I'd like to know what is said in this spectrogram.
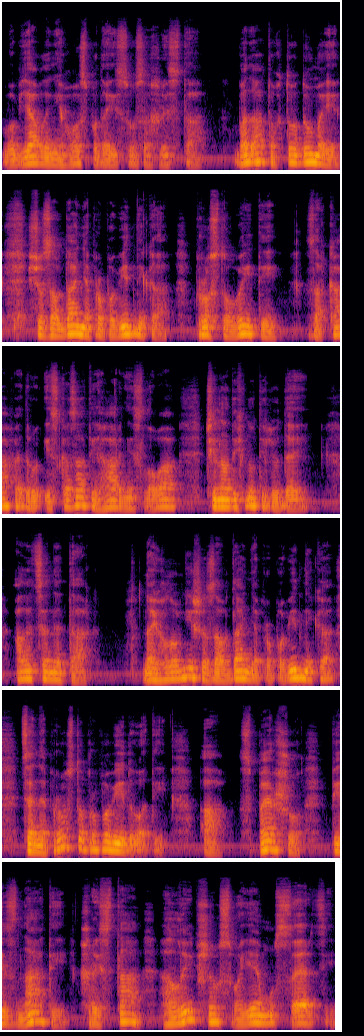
в об'явленні Господа Ісуса Христа. Багато хто думає, що завдання проповідника просто вийти за кафедру і сказати гарні слова чи надихнути людей. Але це не так. Найголовніше завдання проповідника це не просто проповідувати, а спершу пізнати Христа глибше в своєму серці,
